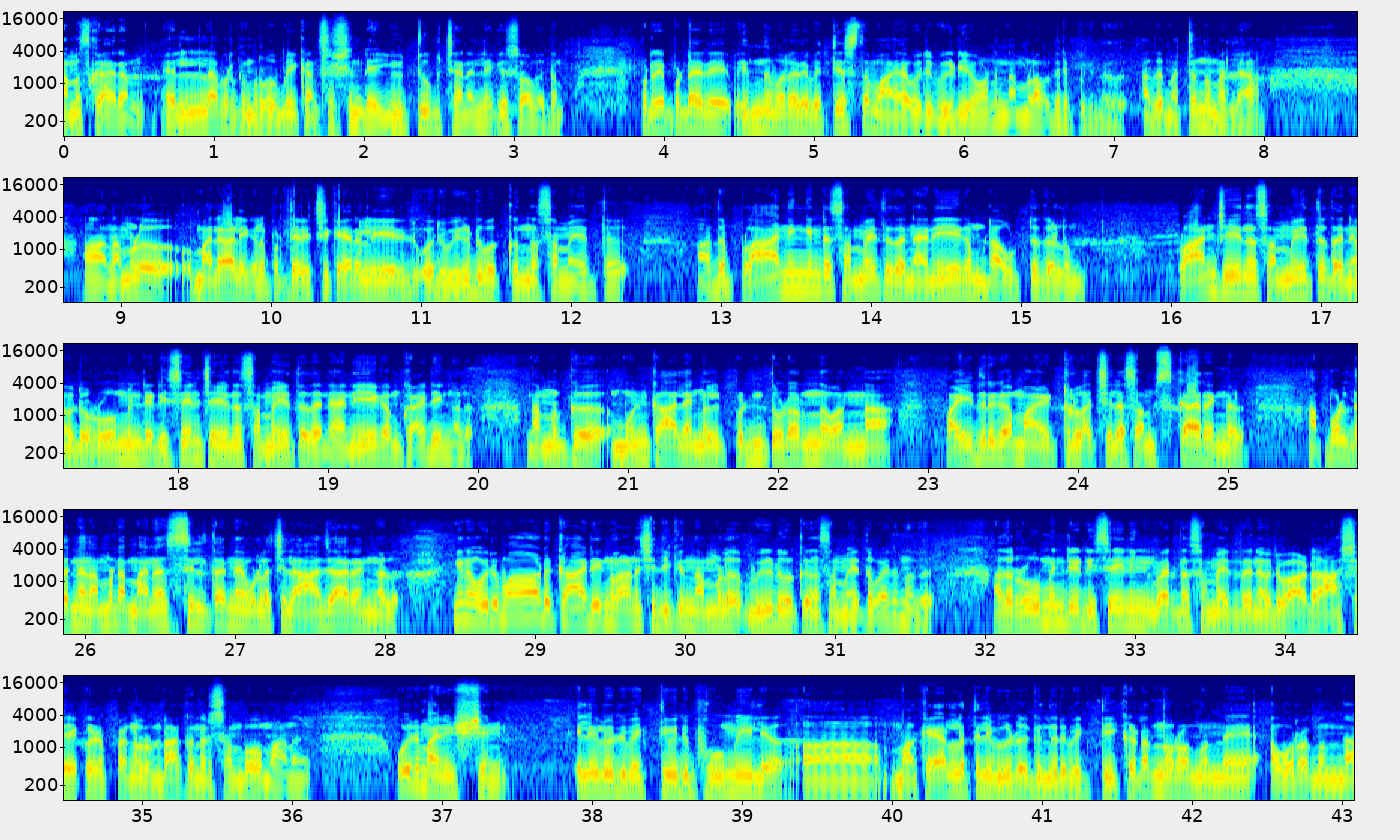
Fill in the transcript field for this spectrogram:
നമസ്കാരം. എല്ലാവർക്കും Ruby കൺസ്ട്രക്ഷന്റെ YouTube ചാനലിലേക്ക് സ്വാഗതം. പ്രിയപ്പെട്ടവരെ ഇന്ന് വളരെ വ്യത്യസ്തമായ ഒരു വീഡിയോ ആണ് നമ്മൾ അവതരിപ്പിക്കുന്നത്. അത് മറ്റൊന്നുമല്ല നമ്മൾ മലയാളികൾ പ്രത്യേകിച്ച് കേരളീയർ ഒരു വീട് വെക്കുന്ന സമയത്ത് അത് പ്ലാനിങ്ങിന്റെ സമയത്ത് തന്നെ അനേകം ഡൗട്ടുകളും പ്ലാൻ ചെയ്യുന്ന സമയത്ത് തന്നെ ഒരു റൂമിന്റെ ഡിസൈൻ ചെയ്യുന്ന സമയത്ത് തന്നെ അനേകം കാര്യങ്ങൾ. നമുക്ക് മുൻകാലങ്ങളിൽ പിന്തുടർന്ന് വന്ന പൈതൃകമായിട്ടുള്ള ചില സംസ്കാരങ്ങൾ അപ്പോൾ തന്നെ നമ്മുടെ മനസ്സിൽ തന്നെ ഉള്ള ചില ആചാരങ്ങൾ ഇങ്ങനെ ഒരുപാട് കാര്യങ്ങളാണ് ശരിക്കും നമ്മൾ വീട് വെക്കുന്ന സമയത്ത് വരുന്നത്. അത് റൂമിന്റെ ഡിസൈനിങ് വരുന്ന സമയത്ത് തന്നെ ഒരുപാട് ആശയക്കുഴപ്പങ്ങൾ ഉണ്ടാക്കുന്ന ഒരു സംഭവമാണ്. ഒരു മനുഷ്യൻ അല്ലെങ്കിൽ ഒരു വ്യക്തി ഒരു ഭൂമിയിൽ കേരളത്തിൽ വീട് വയ്ക്കുന്ന ഒരു വ്യക്തി കിടന്നുറങ്ങുന്ന ഉറങ്ങുന്ന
